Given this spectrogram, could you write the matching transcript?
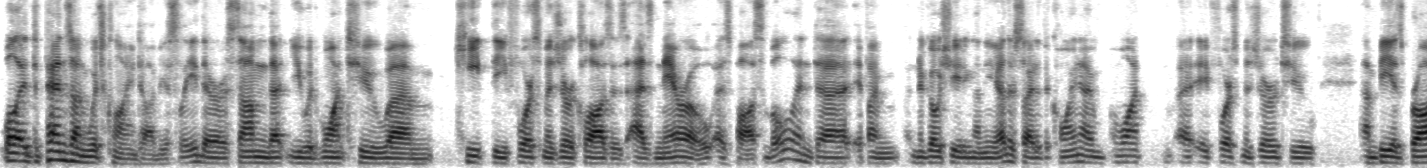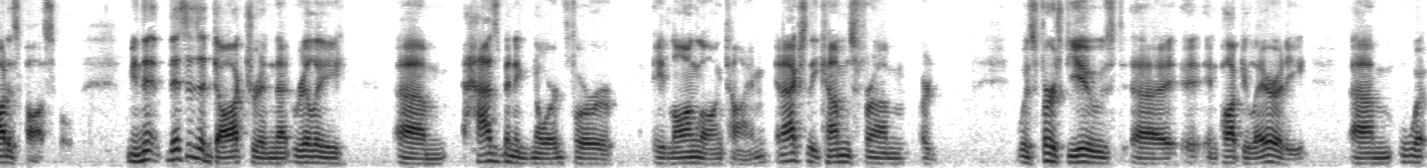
Well, it depends on which client. Obviously, there are some that you would want to um, keep the force majeure clauses as narrow as possible, and uh, if I'm negotiating on the other side of the coin, I want a force majeure to um, be as broad as possible. I mean, th- this is a doctrine that really um, has been ignored for a long, long time. It actually comes from or was first used uh, in popularity um, w-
